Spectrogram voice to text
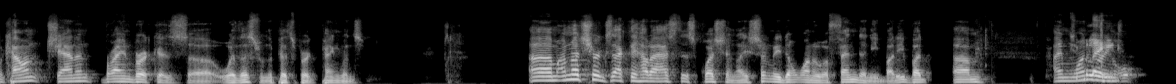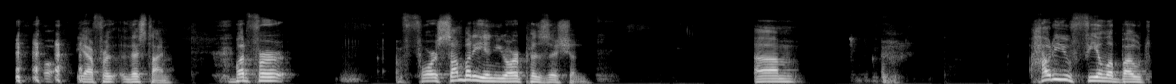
McCown, Shannon, Brian Burke is uh, with us from the Pittsburgh Penguins. Um, I'm not sure exactly how to ask this question. I certainly don't want to offend anybody, but um, I'm wondering. oh, yeah, for this time, but for for somebody in your position, um, how do you feel about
